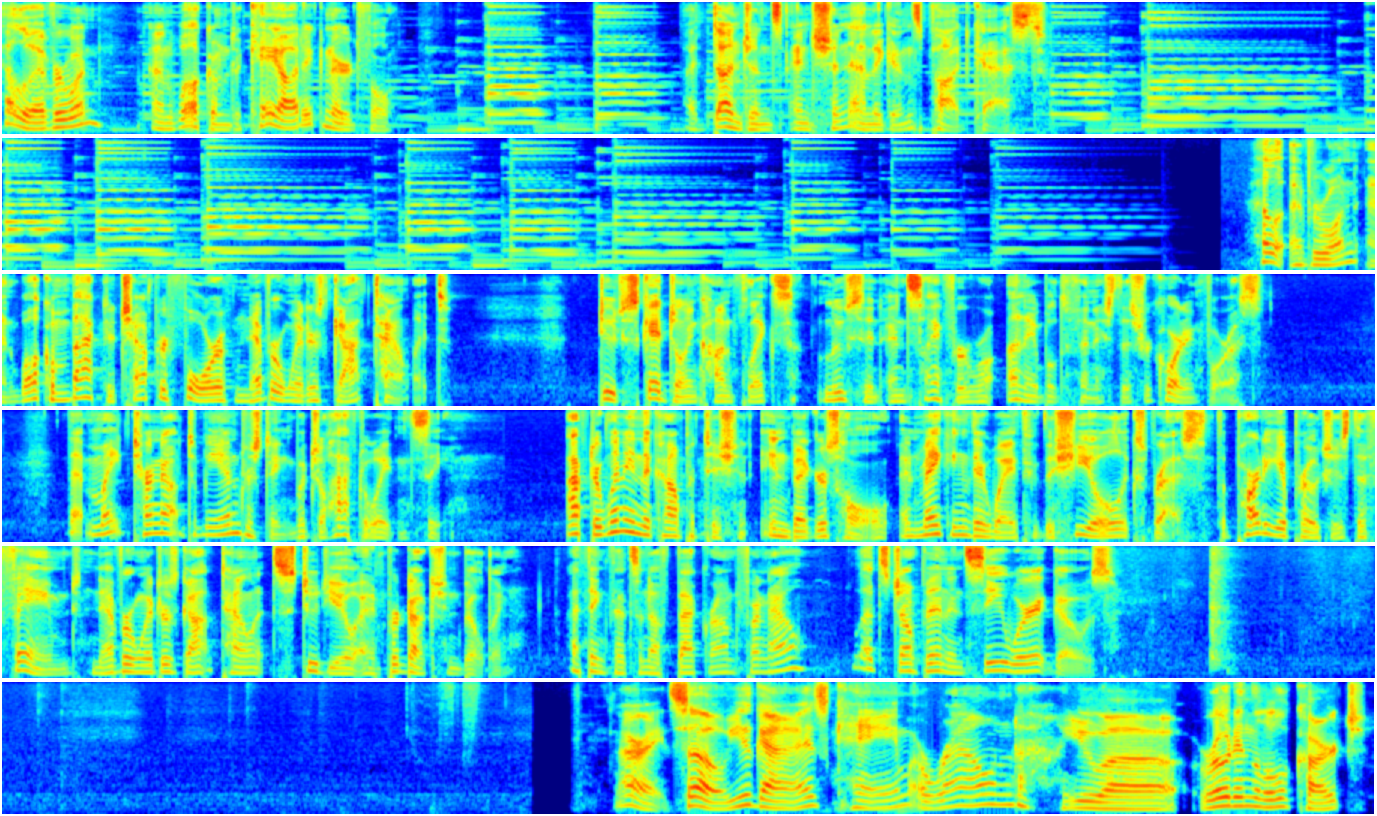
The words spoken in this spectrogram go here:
Hello, everyone, and welcome to Chaotic Nerdful, a Dungeons and Shenanigans podcast. Hello, everyone, and welcome back to Chapter 4 of Neverwinter's Got Talent. Due to scheduling conflicts, Lucid and Cypher were unable to finish this recording for us. That might turn out to be interesting, but you'll have to wait and see. After winning the competition in Beggar's Hole and making their way through the Sheol Express, the party approaches the famed Neverwinter's Got Talent studio and production building. I think that's enough background for now. Let's jump in and see where it goes. All right, so you guys came around. You uh, rode in the little cart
